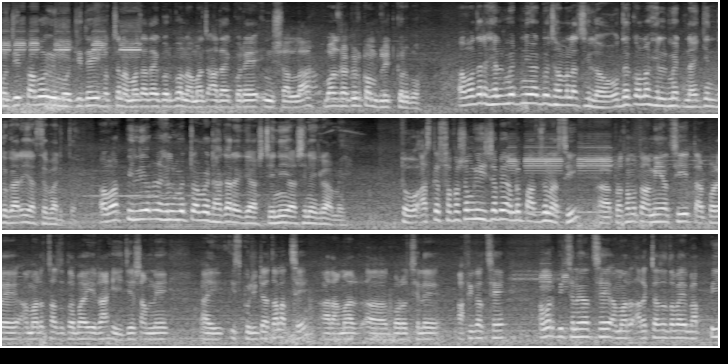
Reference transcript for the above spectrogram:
মসজিদ পাবো, ওই মসজিদেই হচ্ছে নামাজ আদায় করব। নামাজ আদায় করে ইনশাল্লাহ বজরা ট্যুর কমপ্লিট করব। আমাদের হেলমেট নিয়ে একটু ঝামেলা ছিল। ওদের কোনো হেলমেট নাই, কিন্তু গাড়ি আছে বাড়িতে। আমার পিলিয়নের হেলমেটটা আমি ঢাকা রেখে আসছি, নিয়ে আসিনি গ্রামে। তো আজকের সফরসঙ্গী হিসাবে আমরা পাঁচজন আছি। প্রথমত আমি আছি, তারপরে আমার চাচাতো ভাই রাহি, যে সামনে, এই স্কুটিটা চালাচ্ছে, আর আমার বড় ছেলে আফিফ আছে। আমার পিছনে আছে আমার আরেক চাচাতো ভাই ভাপ্পি,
